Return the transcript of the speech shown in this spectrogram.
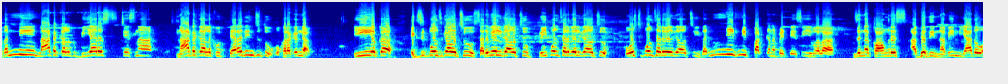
అవన్నీ నాటకాలకు బీఆర్ఎస్ చేసిన నాటకాలకు తెరదించుతూ ఒక రకంగా ఈ యొక్క ఎగ్జిట్ పోల్స్ కావచ్చు సర్వేలు కావచ్చు ప్రీపోల్ సర్వేలు కావచ్చు పోస్ట్ పోల్ సర్వేలు కావచ్చు ఇవన్నిటిని పక్కన పెట్టేసి ఇవాళ నిజంగా కాంగ్రెస్ అభ్యర్థి నవీన్ యాదవ్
